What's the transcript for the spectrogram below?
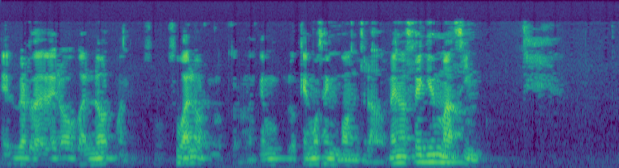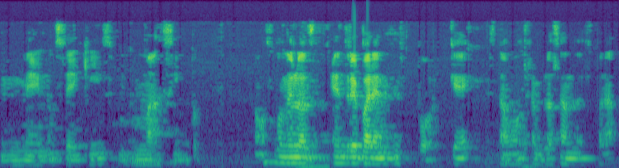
el verdadero valor, bueno, su, valor, lo que, lo que hemos encontrado. Menos x más 5 menos x más 5. Vamos a ponerlas entre paréntesis porque estamos reemplazando para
